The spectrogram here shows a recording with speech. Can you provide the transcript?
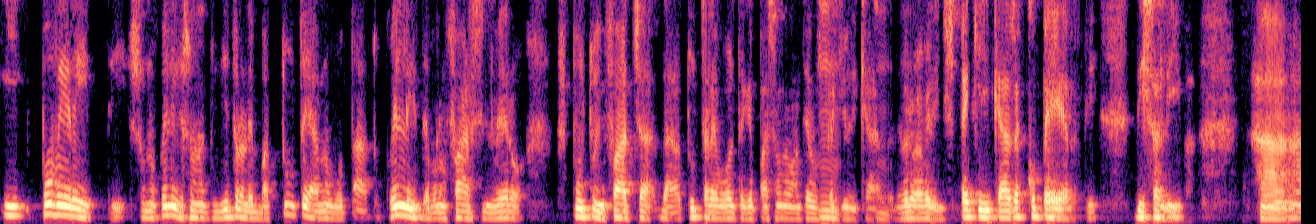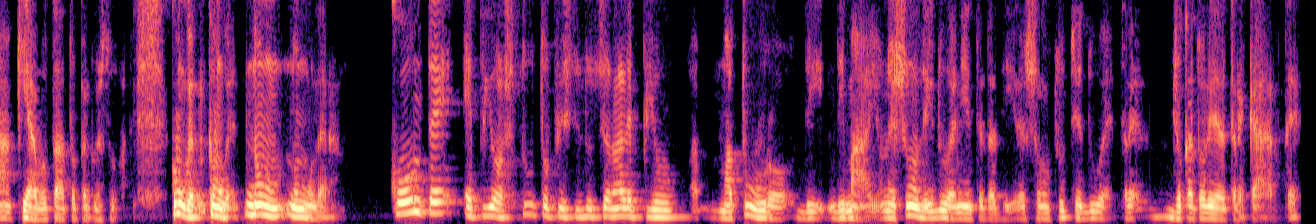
i poveretti sono quelli che sono andati dietro alle battute e hanno votato, quelli devono farsi il vero sputo in faccia da tutte le volte che passano davanti allo mm, specchio mm. di casa, devono avere gli specchi di casa coperti di saliva a chi ha votato per questo. Comunque, comunque non, non molleranno. Conte è più astuto, più istituzionale, più maturo di, di, Maio. Nessuno dei due ha niente da dire, sono tutti e due tre, giocatori delle tre carte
